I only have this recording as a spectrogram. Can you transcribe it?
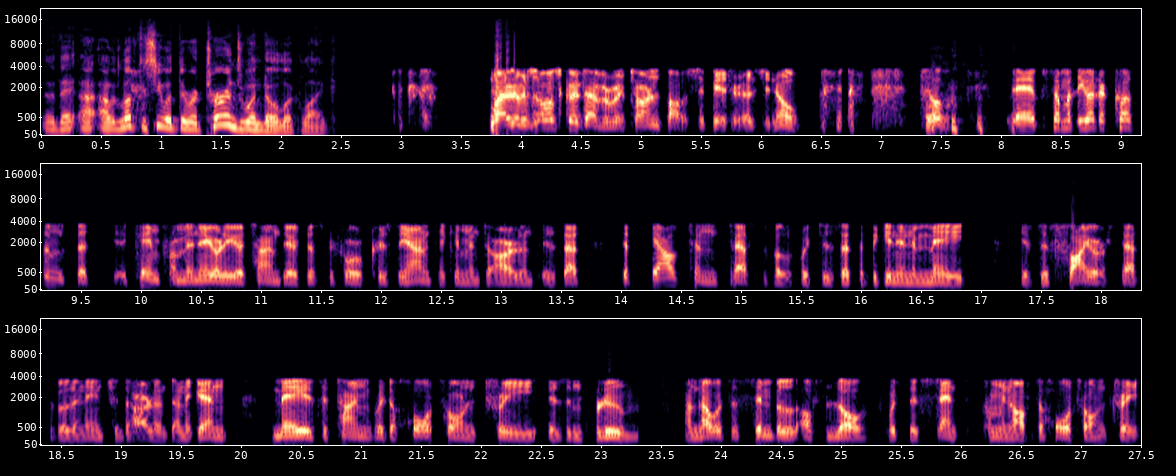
They, I would love to see what the returns window looked like. Well, it was always good to have a return policy, Peter, as you know. so, uh, some of the other customs that came from an earlier time there, just before Christianity came into Ireland, is that the Bealtaine Festival, which is at the beginning of May, is the fire festival in ancient Ireland. And again, May is the time where the hawthorn tree is in bloom. And that was a symbol of love with the scent coming off the hawthorn tree.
